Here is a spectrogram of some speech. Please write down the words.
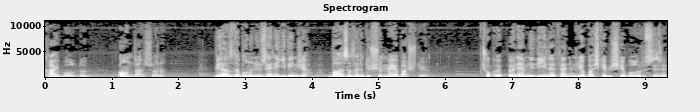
kayboldu. Ondan sonra biraz da bunun üzerine gidince bazıları düşünmeye başlıyor. Çok önemli değil efendim diyor başka bir şey bulur size.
